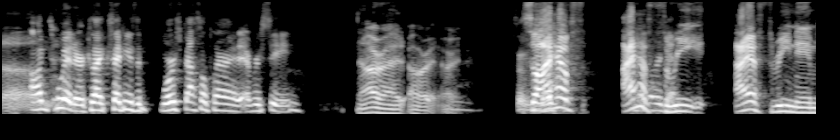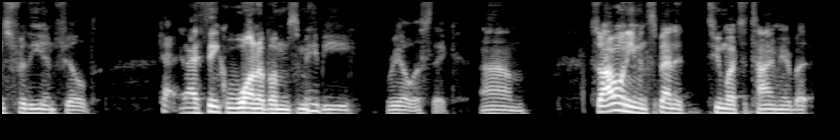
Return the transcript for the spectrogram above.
Oh, on Twitter because I said he was the worst basketball player I had ever seen. All right. All right. All right. So I have I have Never again. three I have three names for the infield. Okay. And I think one of them's maybe realistic. Um so I won't even spend it too much of time here, but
